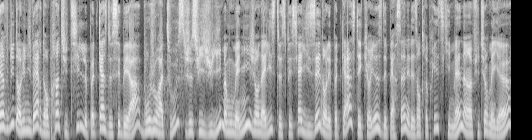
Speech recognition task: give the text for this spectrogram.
Bienvenue dans l'univers d'Empreinte Utile, le podcast de CBA. Bonjour à tous, je suis Julie Mamoumani, journaliste spécialisée dans les podcasts et curieuse des personnes et des entreprises qui mènent à un futur meilleur.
